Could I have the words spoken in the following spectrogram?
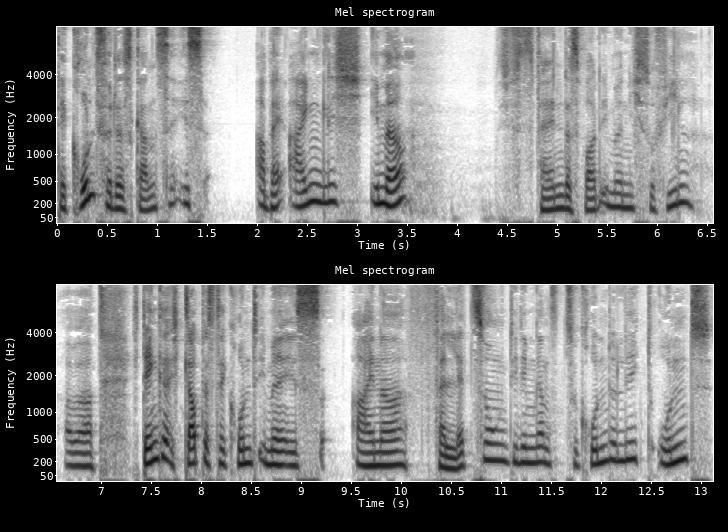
Der Grund für das Ganze ist aber eigentlich immer, ich verwende das Wort immer nicht so viel, aber ich denke, ich glaube, dass der Grund immer ist einer Verletzung, die dem Ganzen zugrunde liegt und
